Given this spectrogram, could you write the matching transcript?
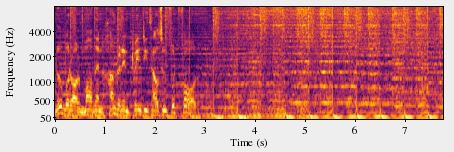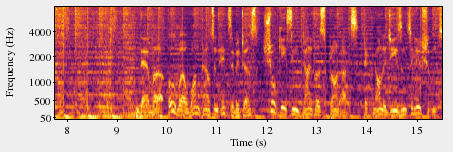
and overall more than 120,000 footfall. There were over 1,000 exhibitors showcasing diverse products, technologies and solutions,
